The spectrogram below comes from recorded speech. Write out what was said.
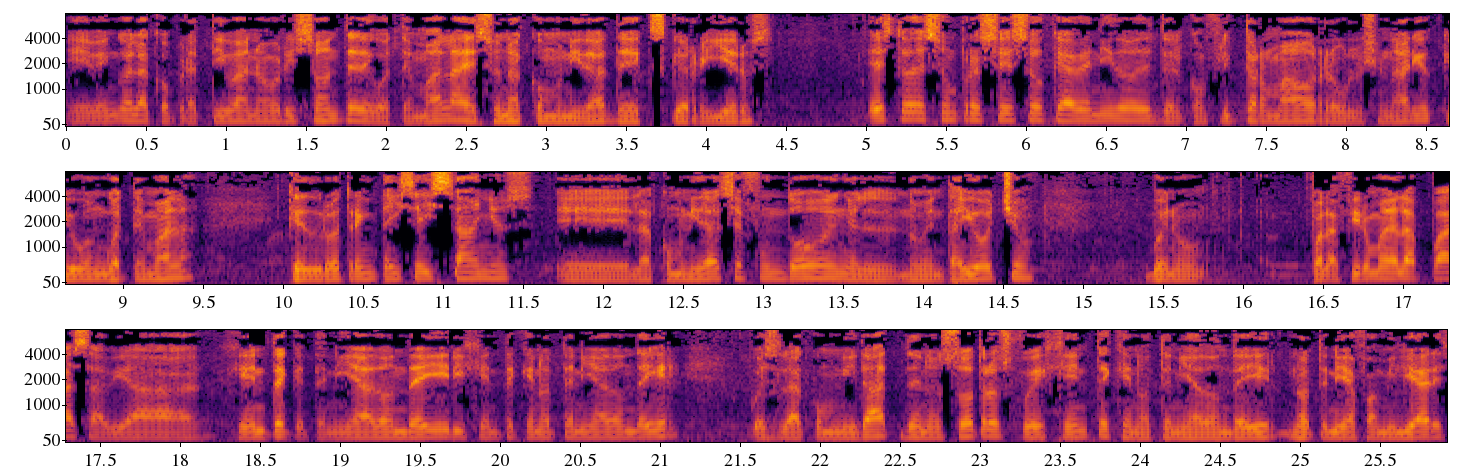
Eh, vengo de la cooperativa Nuevo Horizonte de Guatemala. Es una comunidad de exguerrilleros. Esto es un proceso que ha venido desde el conflicto armado revolucionario que hubo en Guatemala, que duró 36 años. Eh, la comunidad se fundó en el 98. Bueno, para la firma de la paz había gente que tenía dónde ir y gente que no tenía dónde ir. Pues la comunidad de nosotros fue gente que no tenía dónde ir, no tenía familiares,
